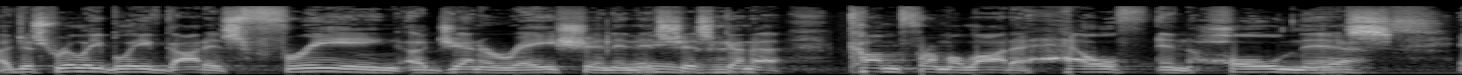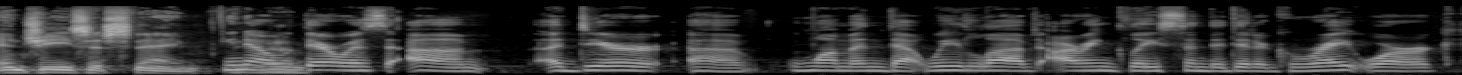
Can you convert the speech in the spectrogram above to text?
I just really believe God is freeing a generation, and it's just going to come from a lot of health and wholeness Yes. in Jesus' name. You know, Amen. there was um, a dear uh, woman that we loved, Irene Gleeson, that did a great work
